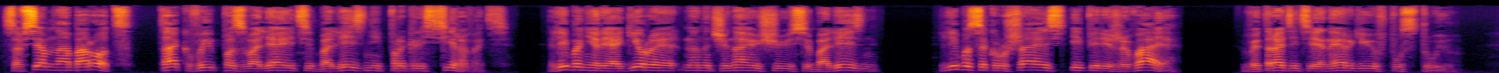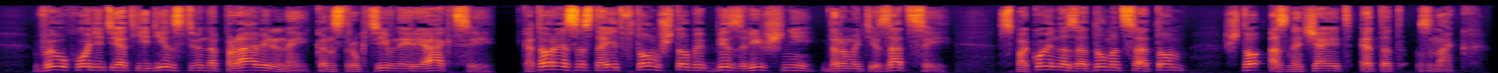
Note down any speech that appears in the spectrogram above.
Совсем наоборот, так вы позволяете болезни прогрессировать, либо не реагируя на начинающуюся болезнь, либо сокрушаясь и переживая, вы тратите энергию впустую. Вы уходите от единственно правильной, конструктивной реакции, которая состоит в том, чтобы без лишней драматизации спокойно задуматься о том, что означает этот знак.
